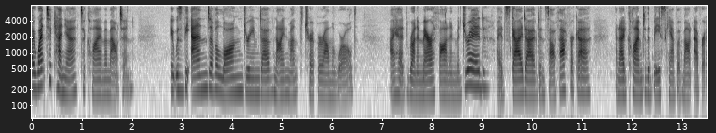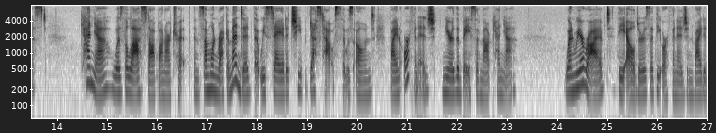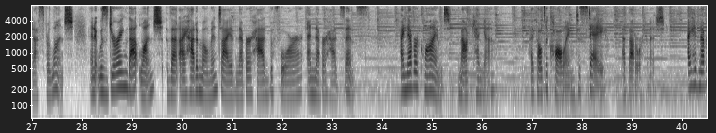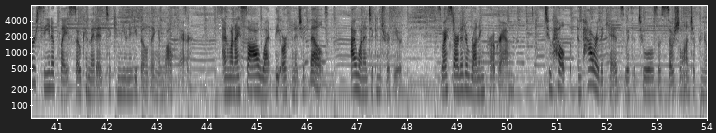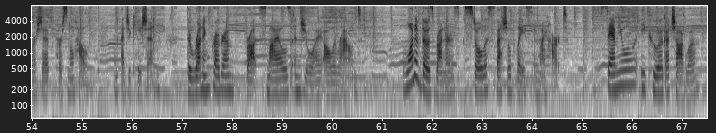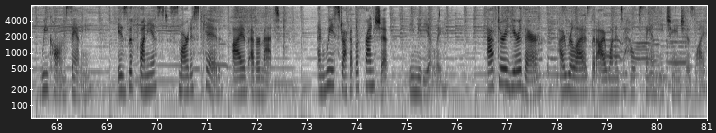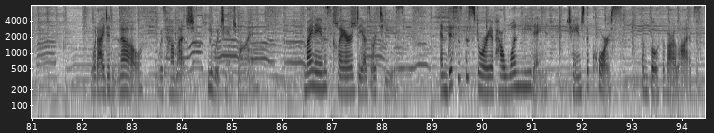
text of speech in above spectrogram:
I went to Kenya to climb a mountain. It was the end of a long dreamed of nine month trip around the world. I had run a marathon in Madrid, I had skydived in South Africa, and I'd climbed to the base camp of Mount Everest. Kenya was the last stop on our trip, and someone recommended that we stay at a cheap guest house that was owned by an orphanage near the base of Mount Kenya. When we arrived, the elders at the orphanage invited us for lunch, and it was during that lunch that I had a moment I have never had before and never had since. I never climbed Mount Kenya. I felt a calling to stay at that orphanage. I had never seen a place so committed to community building and welfare. And when I saw what the orphanage had built, I wanted to contribute. So I started a running program to help empower the kids with the tools of social entrepreneurship, personal health, and education. The running program brought smiles and joy all around. One of those runners stole a special place in my heart. Samuel Ikua Gachagua, we call him Sammy, is the funniest, smartest kid I have ever met and we struck up a friendship immediately. After a year there, I realized that I wanted to help Sammy change his life. What I didn't know was how much he would change mine. My name is Claire Diaz Ortiz, and this is the story of how one meeting changed the course of both of our lives.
